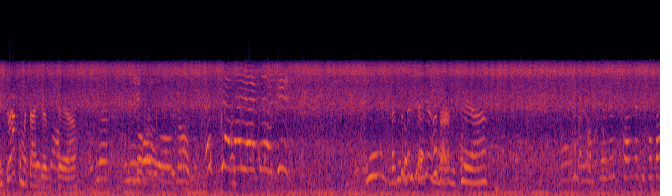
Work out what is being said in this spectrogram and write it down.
Μικρά κομματάκια, Οδυσσέα. Θα έρθει το περιστέρι εδώ τώρα, Οδυσσέα. Αυτό δεν σου κάνει τίποτα.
